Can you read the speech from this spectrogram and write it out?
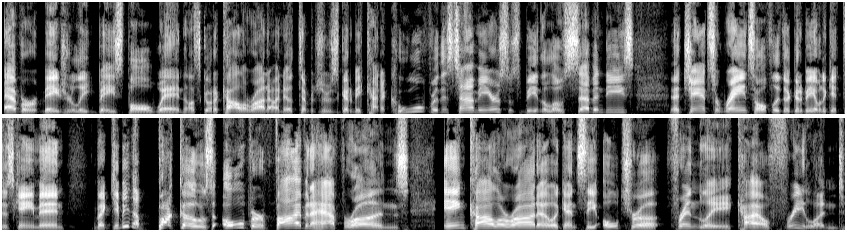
ever Major League Baseball win. Let's go to Colorado. I know temperatures are going to be kind of cool for this time of year, supposed to be in the low 70s, a chance of rain, so hopefully they're going to be able to get this game in. But give me the Buckos over five and a half runs in Colorado against the ultra friendly Kyle Freeland,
